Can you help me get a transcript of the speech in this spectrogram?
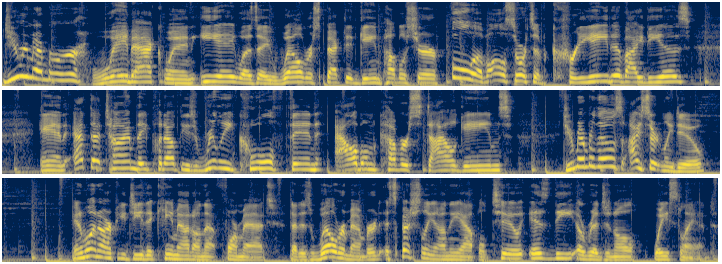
Do you remember way back when EA was a well respected game publisher full of all sorts of creative ideas? And at that time, they put out these really cool, thin album cover style games. Do you remember those? I certainly do. And one RPG that came out on that format that is well remembered, especially on the Apple II, is the original Wasteland.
